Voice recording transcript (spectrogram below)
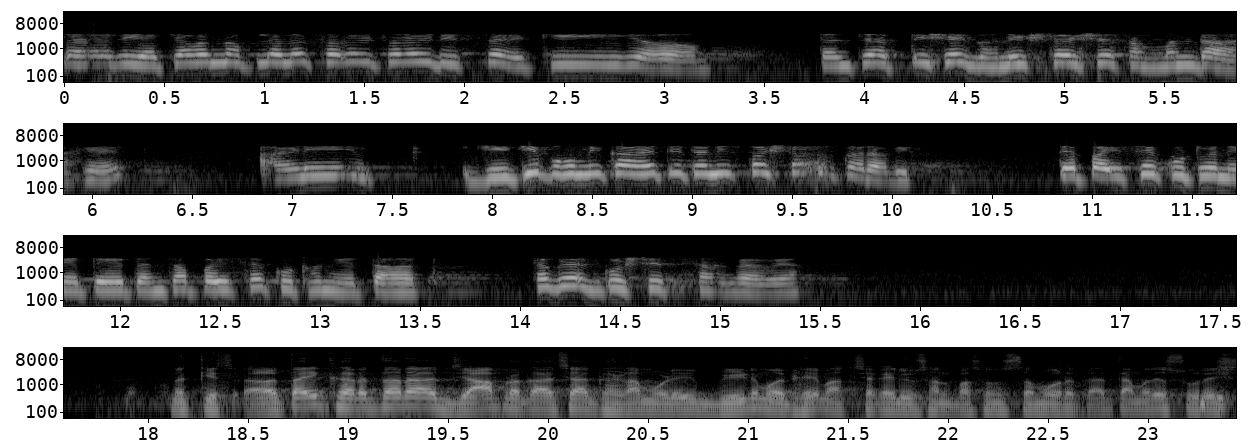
तर याच्यावरनं आपल्याला सरळ सरळ दिसतंय की त्यांचे अतिशय घनिष्ठ असे संबंध आहेत. आणि जी जी भूमिका आहे ती त्यांनी स्पष्ट करावी. ते पैसे कुठून येते त्यांचा पैसे कुठून येतात सगळ्याच गोष्टी सांगाव्या. नक्कीच. ताई खरं तर ज्या प्रकारच्या घडामोडी बीडमध्ये मागच्या काही दिवसांपासून समोर येतात त्यामध्ये सुरेश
